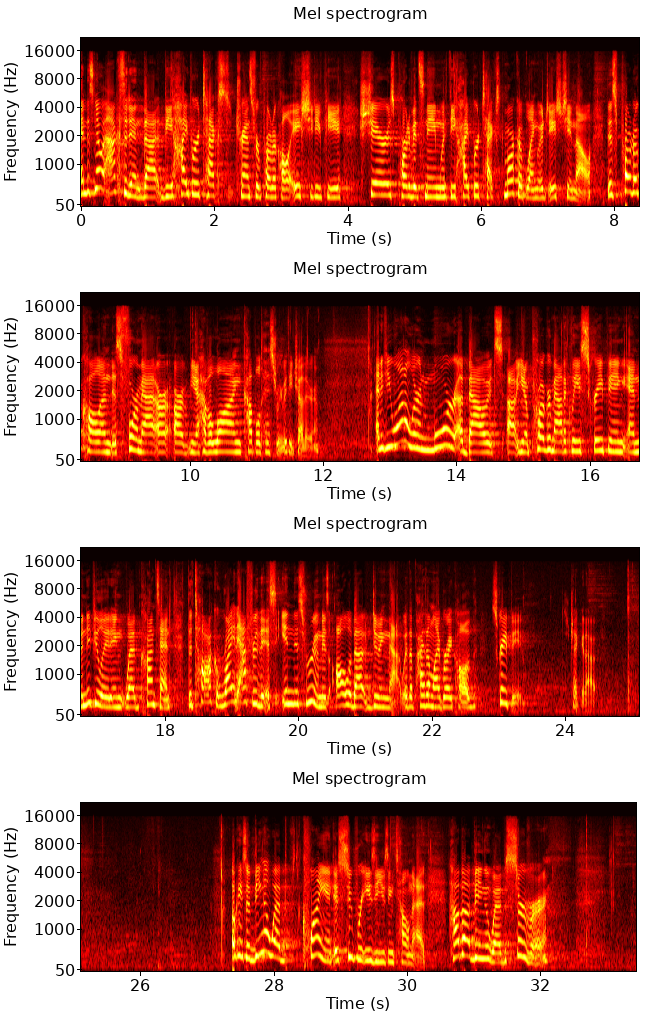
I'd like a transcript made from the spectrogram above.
And it's no accident that the Hypertext Transfer Protocol, HTTP, shares part of its name with the Hypertext Markup Language, HTML. This protocol and this format are, are, you know, have a long coupled history with each other. And if you want to learn more about uh, you know, programmatically scraping and manipulating web content, the talk right after this in this room is all about doing that with a Python library called Scrapy. So check it out. Okay, so being a web client is super easy using Telnet. How about being a web server?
